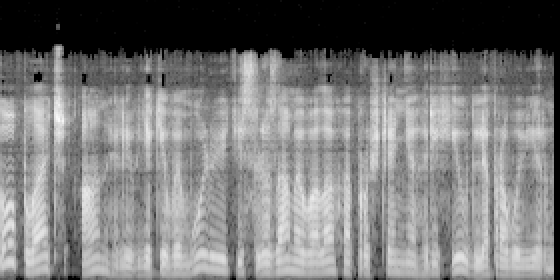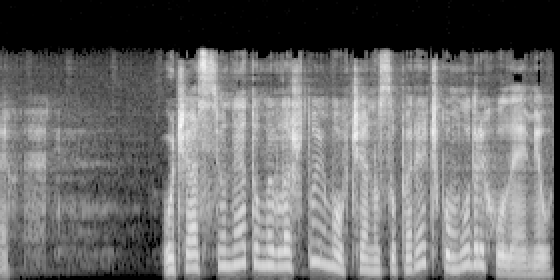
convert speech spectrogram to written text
То плач ангелів, які вимолюють із сльозами Валаха прощення гріхів для правовірних. У час сюнету ми влаштуємо вчену суперечку мудрих улемів,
